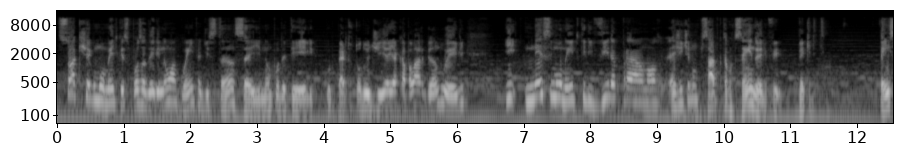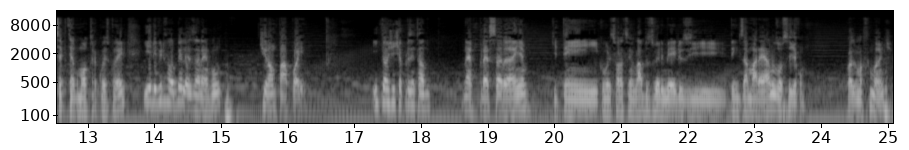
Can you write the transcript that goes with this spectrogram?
Só que chega um momento que a esposa dele não aguenta a distância e não poder ter ele por perto todo dia e acaba largando ele. E nesse momento que ele vira pra nós, a gente não sabe o que tá acontecendo, ele vê, que ele pensa que tem alguma outra coisa com ele, e ele vira e fala: beleza, né, vamos tirar um papo aí. Então a gente é apresentado né, pra essa aranha, que tem, como eles falam assim, lábios vermelhos e dentes amarelos, ou seja, com quase uma fumante.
